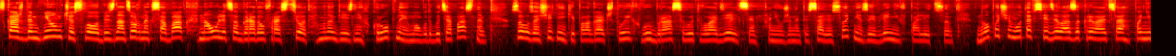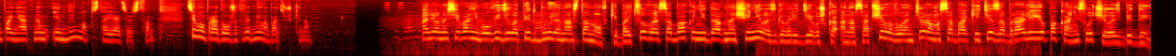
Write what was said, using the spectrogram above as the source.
С каждым днем число безнадзорных собак на улицах городов растет. Многие из них крупные и могут быть опасны. Зоозащитники полагают, что их выбрасывают владельцы. Они уже написали сотни заявлений в полицию. Но почему-то все дела закрываются по непонятным иным обстоятельствам. Тему продолжит Людмила Батюшкина. Алена Севальнева увидела питбуля на остановке. Бойцовая собака недавно ощенилась, говорит девушка. Она сообщила волонтерам о собаке, и те забрали ее, пока не случилось беды.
